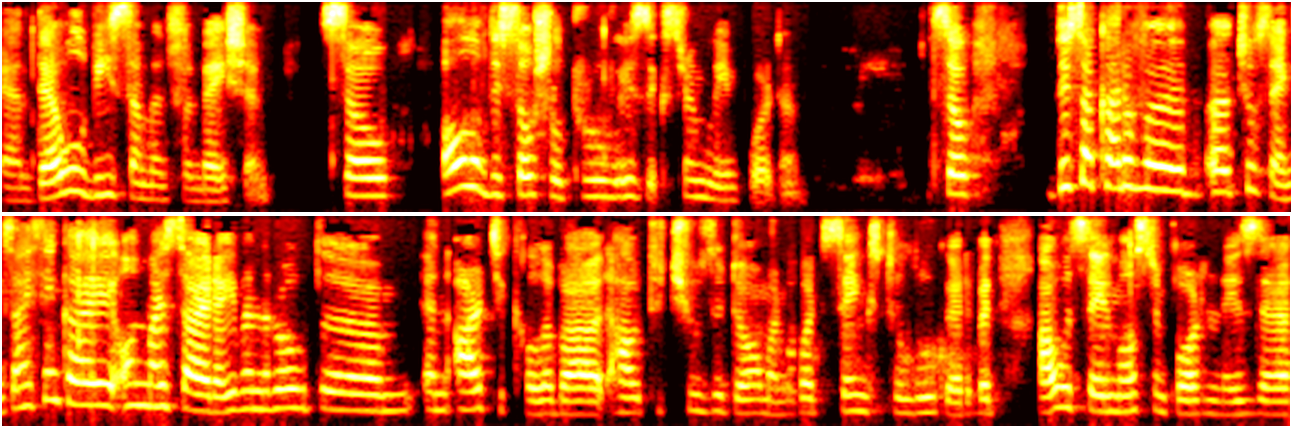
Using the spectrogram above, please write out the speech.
and there will be some information. So all of the social proof is extremely important. So these are kind of uh, uh, two things. I think i on my side i even wrote um, an article about how to choose a dom and what things to look at. But i would say most important is uh,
